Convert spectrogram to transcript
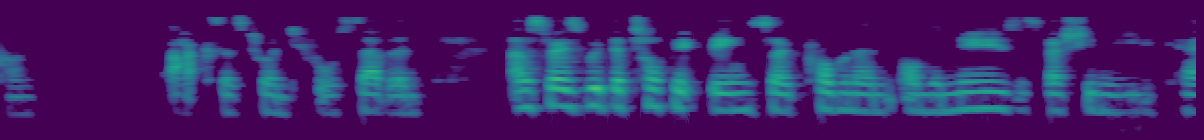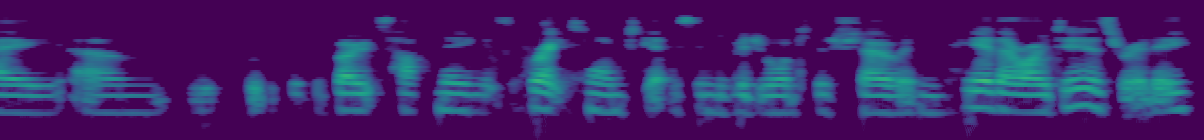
kind of access 24 7. And I suppose with the topic being so prominent on the news, especially in the UK, um, with, with, the votes happening, it's a great time to get this individual onto the show and hear their ideas really.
